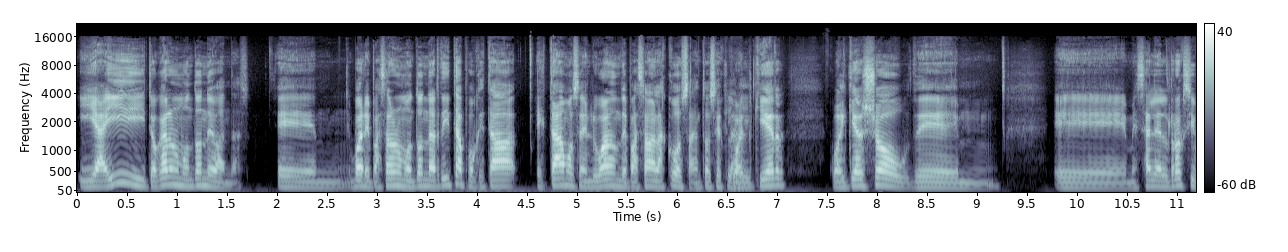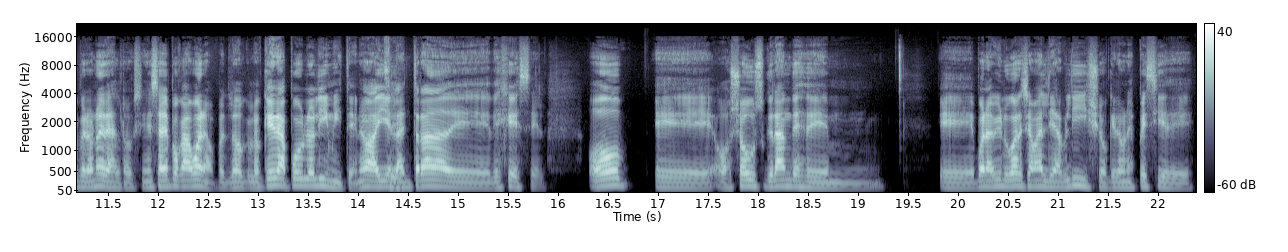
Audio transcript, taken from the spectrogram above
Y ahí tocaron un montón de bandas. Eh, bueno, y pasaron un montón de artistas porque estaba, estábamos en el lugar donde pasaban las cosas. Entonces, Claro. cualquier, cualquier show de. Eh, me sale el Roxy, pero no era el Roxy. En esa época, bueno, pues lo, lo que era Pueblo Límite, ¿no? Ahí Sí. en la entrada de, de Gessel. O, eh, o shows grandes de. mm, eh, bueno, había un lugar que se llamaba El Diablillo, que era una especie de.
